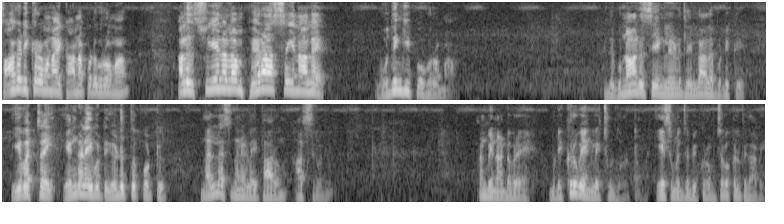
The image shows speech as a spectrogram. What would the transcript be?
சாகடிக்கிறவனாய் காணப்படுகிறோமா? அல்லது சுயநலம் பேராசையினால ஒதுங்கி போகிறோமா? இந்த குணாதிசயங்கள் இடத்துல இல்லாதபடிக்கு இவற்றை எங்களை விட்டு எடுத்து போட்டு நல்ல சிந்தனைகளை தாரும் ஆசீர்வதி அன்பின் ஆண்டவரே உங்களுடைய கிருபை எங்களை சூழ்ந்துரட்டும் இயேசுமன் ஜெபிக்கிறோம். ஜெபக்கள் பிதாவே.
